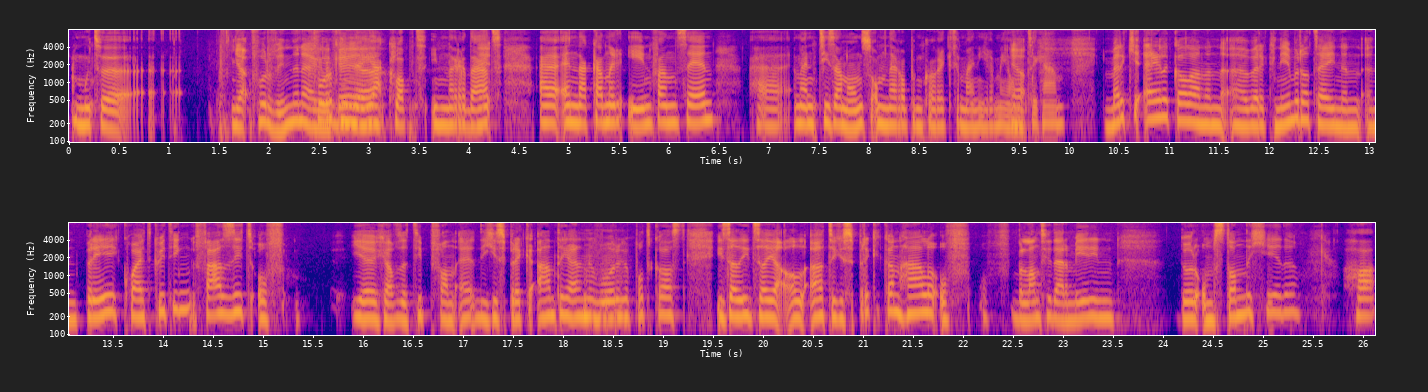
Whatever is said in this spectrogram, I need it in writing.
moeten ja, voor vinden eigenlijk. Voor vinden, ja. klopt, inderdaad. Nee. Uh, en dat kan er één van zijn. Uh, maar het is aan ons om daar op een correcte manier mee om te gaan. Merk je eigenlijk al aan een uh, werknemer dat hij in een, een pre-quiet quitting fase zit? Of je gaf de tip van hè, die gesprekken aan te gaan in de mm -hmm. vorige podcast. Is dat iets dat je al uit de gesprekken kan halen? Of, of beland je daar meer in door omstandigheden? Ha,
